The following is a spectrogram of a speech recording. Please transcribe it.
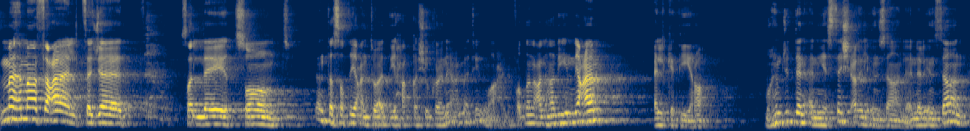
مهما فعلت سجدت صليت صمت لن تستطيع أن تؤدي حق شكر نعمة واحدة. فضلا عن هذه النعم الكثيرة. مهم جدا أن يستشعر الإنسان لأن الإنسان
